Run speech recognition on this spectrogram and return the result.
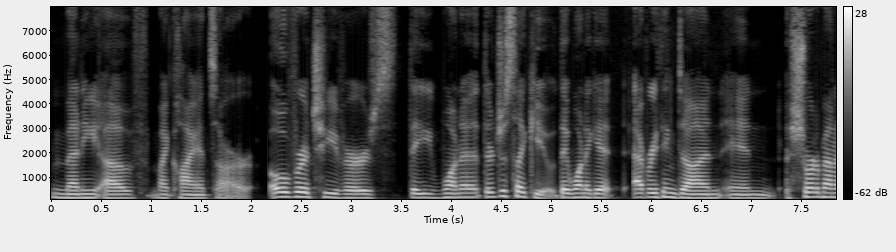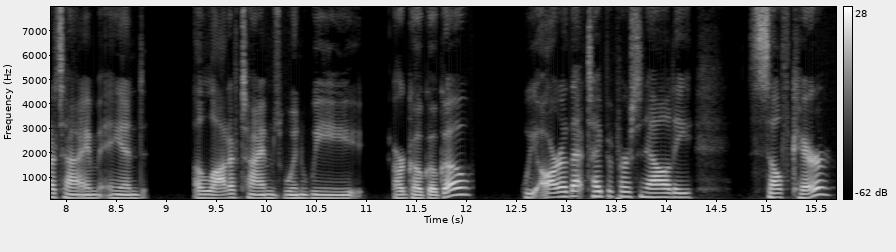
Many of my clients are overachievers. They want to, they're just like you. They want to get everything done in a short amount of time. And a lot of times when we are go, go, go, we are that type of personality. Self care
